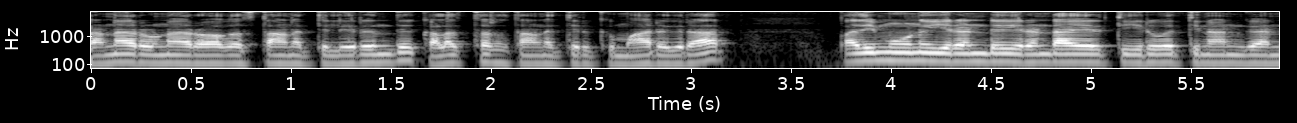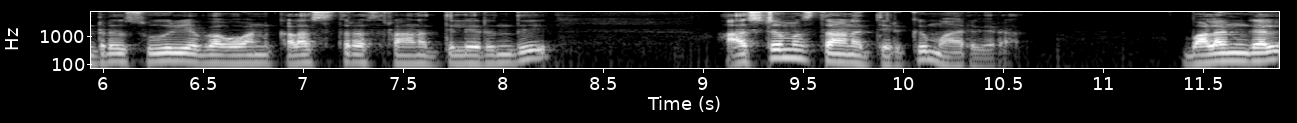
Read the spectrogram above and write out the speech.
ரணருண ரோகஸ்தானத்தில் இருந்து கலத்திர ஸ்தானத்திற்கு மாறுகிறார். பதிமூணு இரண்டு இரண்டாயிரத்தி இருபத்தி நான்கு அன்று சூரிய பகவான் கலஸ்திர ஸ்தானத்திலிருந்து அஷ்டமஸ்தானத்திற்கு மாறுகிறார். பலன்கள்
